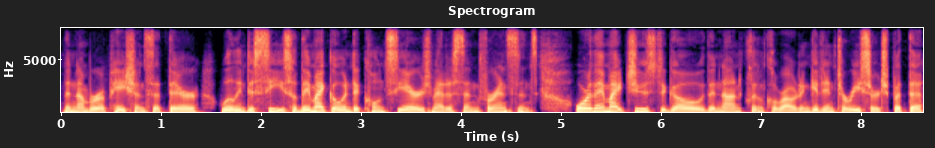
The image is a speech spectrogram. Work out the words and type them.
the number of patients that they're willing to see. So they might go into concierge medicine, for instance, or they might choose to go the non-clinical route and get into research. But the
